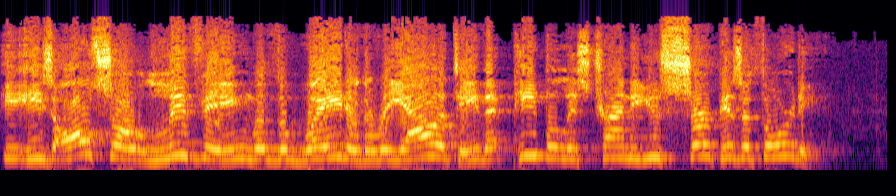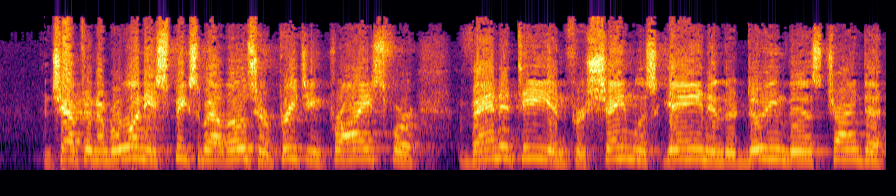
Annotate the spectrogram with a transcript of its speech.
he's also living with the weight or the reality that people is trying to usurp his authority. In chapter number one, he speaks about those who are preaching Christ for vanity and for shameless gain, and they're doing this trying to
